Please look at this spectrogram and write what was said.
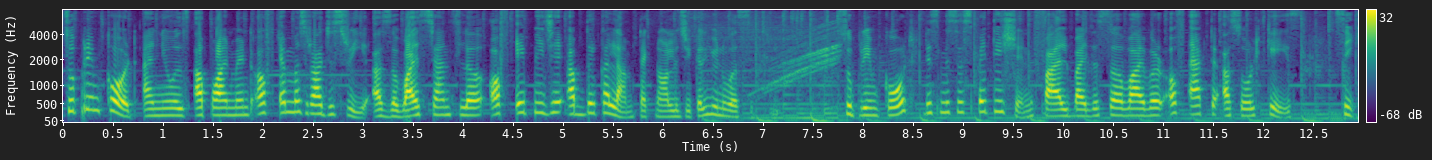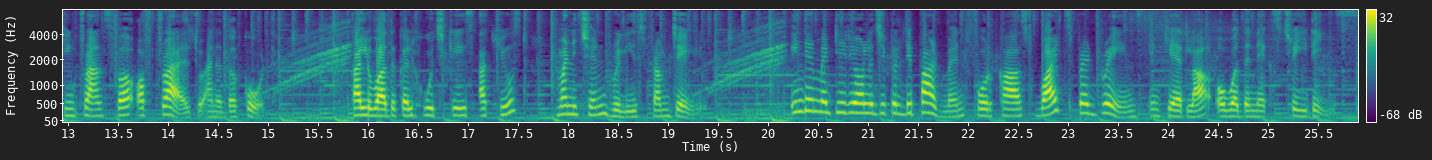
Supreme Court annuls appointment of MS Rajashree as the Vice Chancellor of APJ Abdul Kalam Technological University. Supreme Court dismisses petition filed by the survivor of actor assault case seeking transfer of trial to another court. Kalluvathukkal Hooch case accused Manichan released from jail. Indian Meteorological Department forecast widespread rains in Kerala over the next three days.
